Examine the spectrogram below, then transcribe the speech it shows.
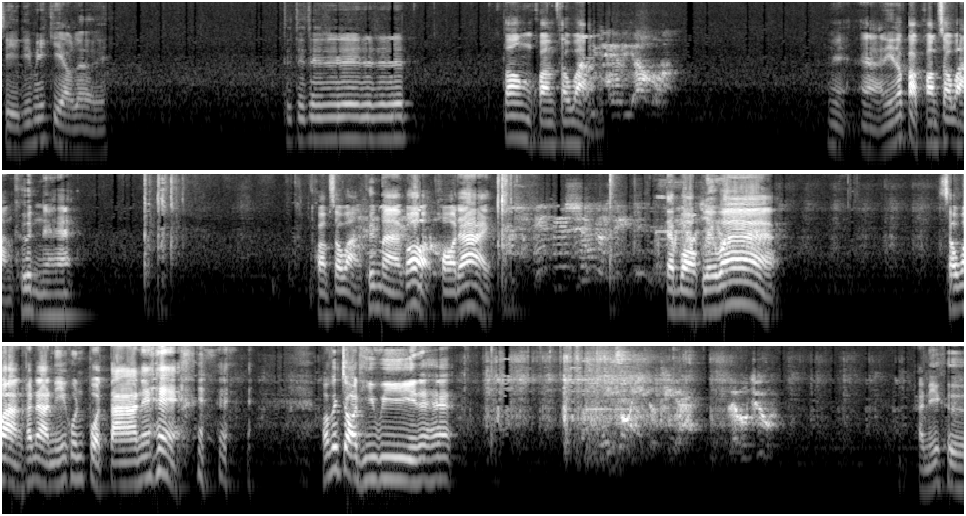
สีที่ไม่เกี่ยวเลยตึ๊ดตึ๊ดตึ๊ดตึ๊ดตึ๊ดต้องความสว่าง Need heavy ammo. เนี่ยอ่าอันนี้ต้องปรับความสว่างขึ้นนะฮะ ความสว่างขึ้นมาก็พอได้ แต่บอกเลยว่า สว่างขนาดนี้คุณปวดตาแน่ เพราะเป็นจอทีวีนะฮะ อันนี้คือ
